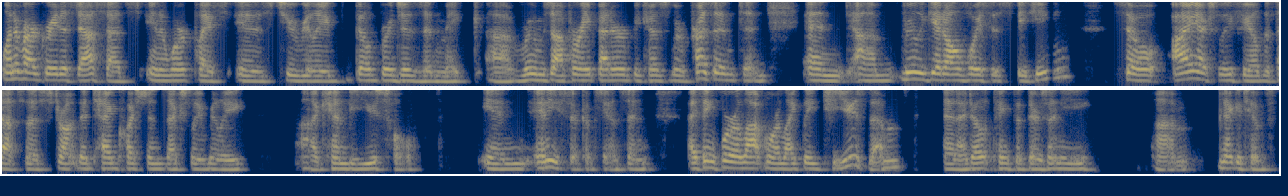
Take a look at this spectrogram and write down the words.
one of our greatest assets in a workplace is to really build bridges and make uh, rooms operate better because we're present and and um, really get all voices speaking. So, I actually feel that that's a strong. The tag questions actually really uh, can be useful in any circumstance. And I think we're a lot more likely to use them. And I don't think that there's any um, negative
